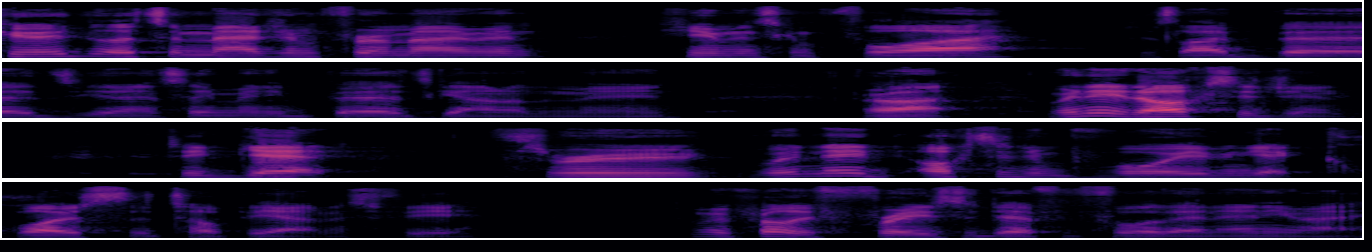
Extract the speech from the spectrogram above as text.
could, let's imagine for a moment humans can fly, just like birds. You don't see many birds going to the moon. All right? We need oxygen to get through. We need oxygen before we even get close to the top of the atmosphere. We probably freeze to death before then anyway.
